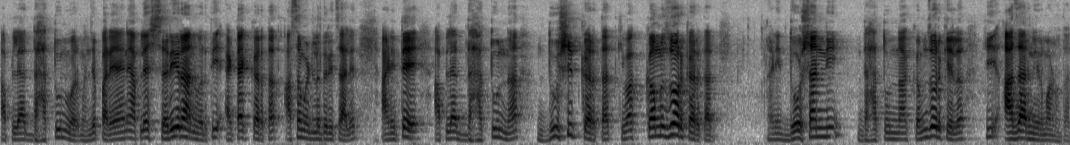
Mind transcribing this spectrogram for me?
आपल्या धातूंवर म्हणजे पर्यायाने आपल्या शरीरांवरती अटॅक करतात असं म्हटलं तरी चालेल. आणि ते आपल्या धातूंना दूषित करतात किंवा कमजोर करतात. आणि दोषांनी धातूंना कमजोर केलं की आजार निर्माण होतात.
